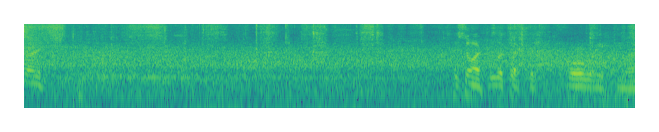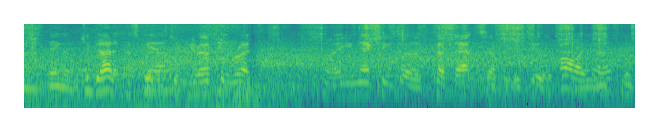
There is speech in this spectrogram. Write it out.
Right. Just don't want it to look like the four-way thing, but you got it, that's good, that's you're absolutely right. Uh, you can actually uh, cut that separately too. Oh, okay, that's good.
